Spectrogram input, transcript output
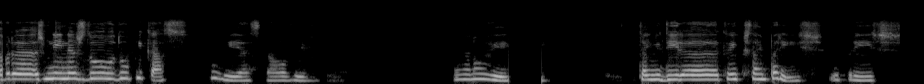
obra, As Meninas do, do Picasso. Não vi essa ao vivo. Ainda não vi. Tenho de ir a, creio que está em Paris. Em Paris.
